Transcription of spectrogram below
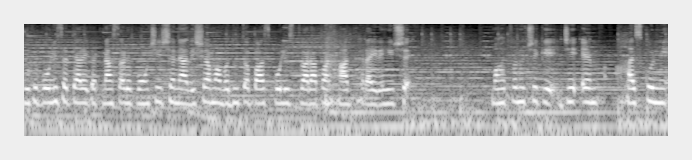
જોકે પોલીસ અત્યારે ઘટના સ્થળે પહોંચી છે અને આ દિશામાં વધુ તપાસ પોલીસ દ્વારા પણ હાથ ધરાઈ રહી છે. મહત્વનું છે કે જે એમ હાઈસ્કૂલની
